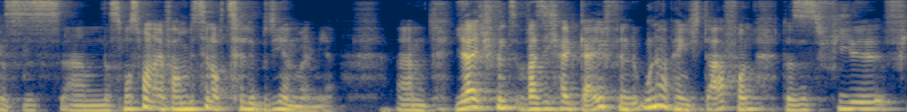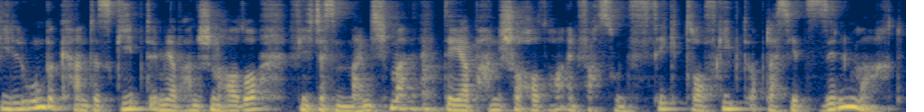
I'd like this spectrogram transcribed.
das, ist, ähm, das muss man einfach ein bisschen auch zelebrieren bei mir. Ähm, ja, ich finde, was ich halt geil finde, unabhängig davon, dass es viel, viel Unbekanntes gibt im japanischen Horror, finde ich, dass manchmal der japanische Horror einfach so einen Fick drauf gibt, ob das jetzt Sinn macht.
